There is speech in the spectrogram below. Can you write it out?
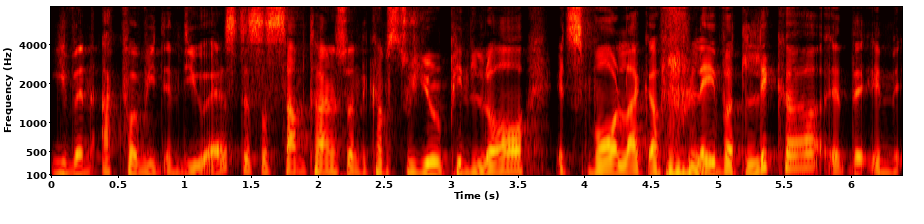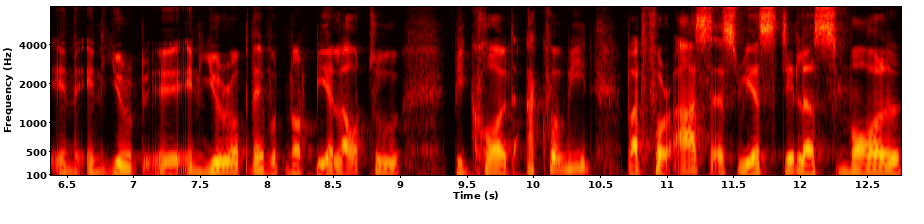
even aquavit in the US. This is sometimes when it comes to European law, it's more like a mm-hmm. flavored liquor. In in in Europe in Europe they would not be allowed to be called aquavit. But for us, as we are still a small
